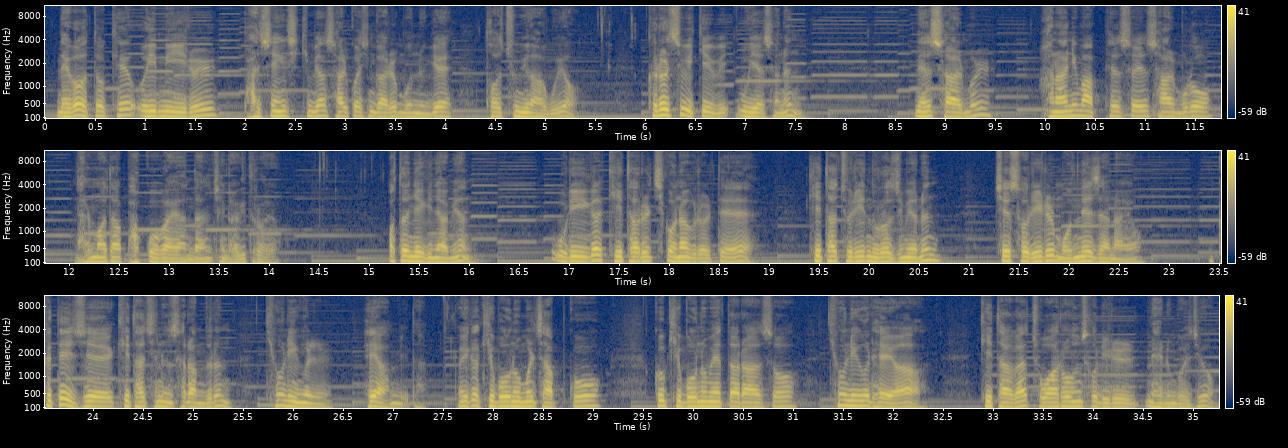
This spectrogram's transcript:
내가 어떻게 의미를 발생시키며 살 것인가를 묻는 게 더 중요하고요. 그럴 수 있기 위해서는 내 삶을 하나님 앞에서의 삶으로 날마다 바꿔가야 한다는 생각이 들어요. 어떤 얘기냐면 우리가 기타를 치거나 그럴 때 기타 줄이 늘어지면은 제 소리를 못 내잖아요. 그때 이제 기타 치는 사람들은 튜닝을 해야 합니다. 그러니까 기본음을 잡고 그 기본음에 따라서 튜닝을 해야 기타가 조화로운 소리를 내는 거죠.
